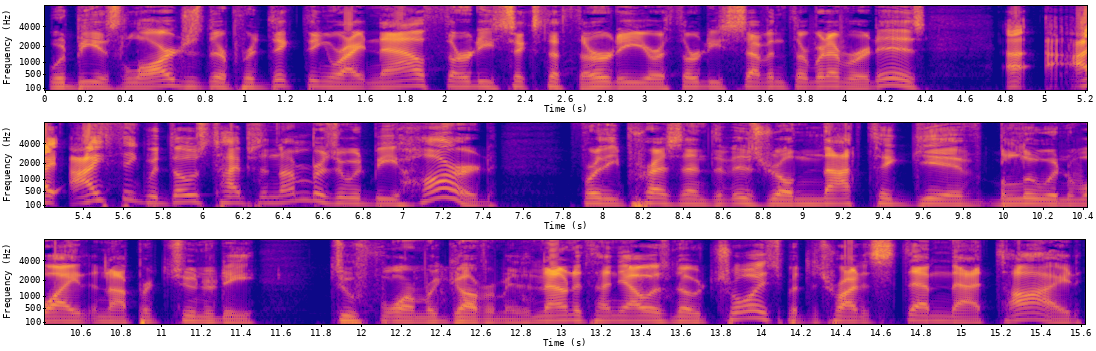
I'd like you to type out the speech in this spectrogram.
would be as large as they're predicting right now, 36 to 30 or 37 or whatever it is, I, I think with those types of numbers, it would be hard for the president of Israel not to give blue and white an opportunity to form a government. And now Netanyahu has no choice but to try to stem that tide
